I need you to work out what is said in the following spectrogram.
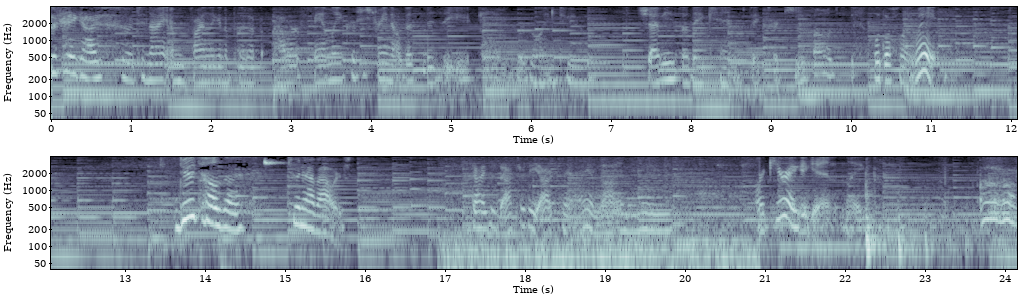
Okay guys, so tonight I'm finally gonna put up our family Christmas tree. Now this is the, um, we're going to Chevy so they can fix our key fobs. We'll definitely wait. Dude tells us two and a half hours. Guys, it's after the accident. I am not in the mood. Or Keurig again, like, oh,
